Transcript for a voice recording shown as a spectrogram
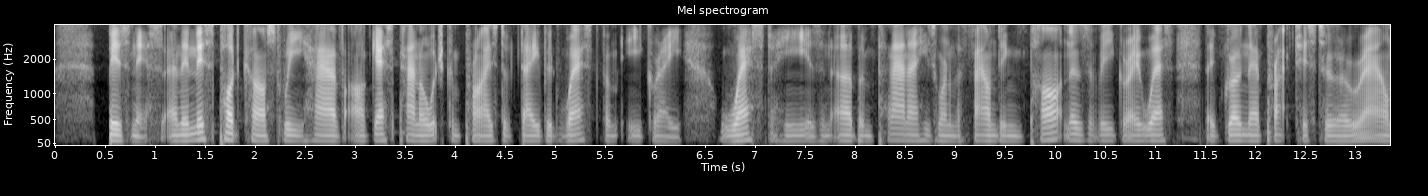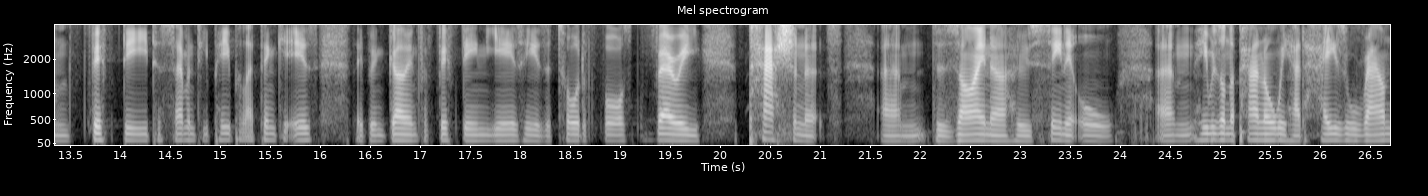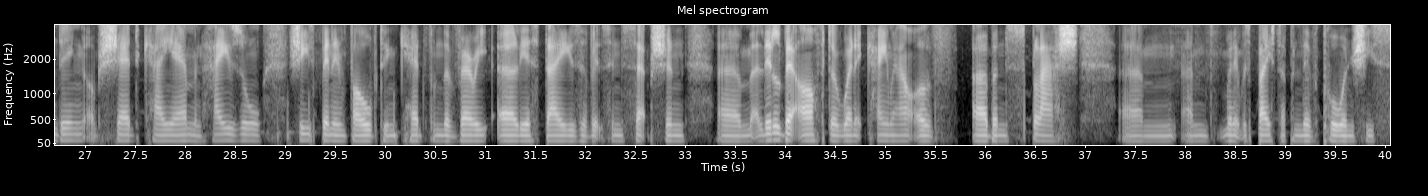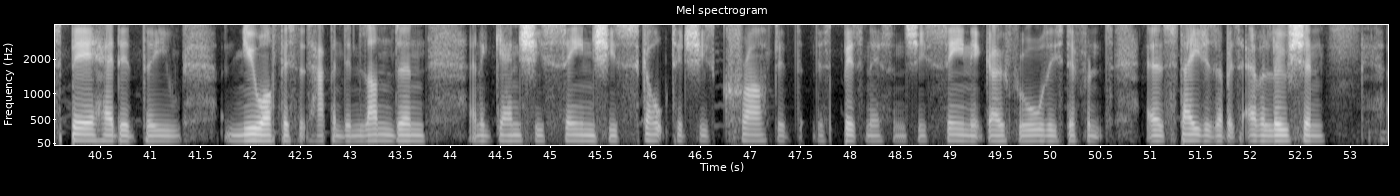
business. And in this podcast, we have our guest panel, which comprised of David West from Egret West. He is an urban planner. He's one of the founding partners of Egret West. They've grown their practice to around 50 to 70 people, I think it is. They've been going for 15 years. He is a tour de force, very passionate um, designer who's seen it all. Um, he was on the panel. We had Hazel Rounding of Shed KM, and Hazel, she's been involved in KED from the very earliest days of its inception, um, a little bit after when it came out of Urban Splash, um, and when it was based up in Liverpool, and she spearheaded the new office that's happened in London. And again, she's seen, she's sculpted, she's crafted this business, and she's seen it go through all these different uh, stages of its evolution.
